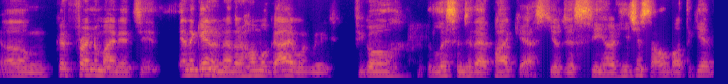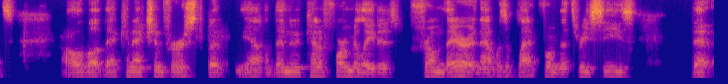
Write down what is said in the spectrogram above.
Um, good friend of mine. It's and again another humble guy. When we, if you go listen to that podcast, you'll just see how he's just all about the kids, all about that connection first. But yeah, then we kind of formulated from there, and that was a platform, the three C's. That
